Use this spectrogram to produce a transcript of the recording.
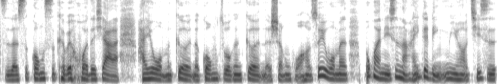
指的是公司可不可以活得下来？还有我们个人的工作跟个人的生活哈，所以我们不管你是哪一个领域哈，其实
